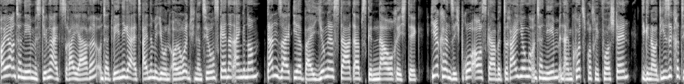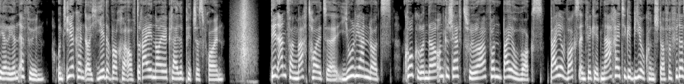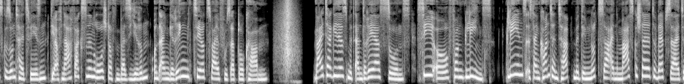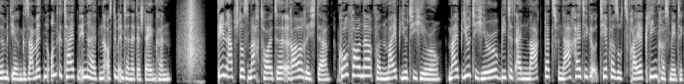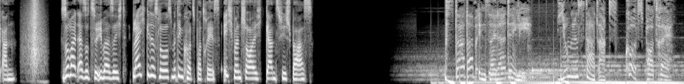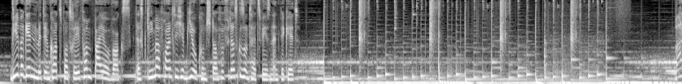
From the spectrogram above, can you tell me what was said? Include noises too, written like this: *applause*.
Euer Unternehmen ist jünger als drei Jahre und hat weniger als eine Million Euro in Finanzierungsgeldern eingenommen? Dann seid ihr bei Junge Startups genau richtig. Hier können sich pro Ausgabe drei junge Unternehmen in einem Kurzporträt vorstellen, die genau diese Kriterien erfüllen. Und ihr könnt euch jede Woche auf drei neue kleine Pitches freuen. Den Anfang macht heute Julian Lotz, Co-Gründer und Geschäftsführer von BioVox. BioVox entwickelt nachhaltige Biokunststoffe für das Gesundheitswesen, die auf nachwachsenden Rohstoffen basieren und einen geringen CO2-Fußabdruck haben. Weiter geht es mit Andreas Sohns, CEO von Gleans. Gleans ist ein Content-Hub, mit dem Nutzer eine maßgeschneiderte Webseite mit ihren gesammelten und geteilten Inhalten aus dem Internet erstellen können. Den Abschluss macht heute Raue Richter, Co-Founder von My Beauty Hero. My Beauty Hero bietet einen Marktplatz für nachhaltige, tierversuchsfreie Clean-Kosmetik an. Soweit also zur Übersicht. Gleich geht es los mit den Kurzporträts. Ich wünsche euch ganz viel Spaß. Startup Insider Daily. Junge Startups. Kurzporträt. Wir beginnen mit dem Kurzporträt von BioVox, das klimafreundliche Biokunststoffe für das Gesundheitswesen entwickelt.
